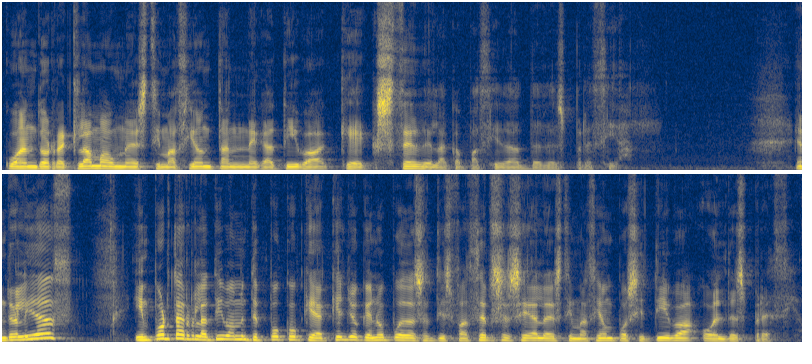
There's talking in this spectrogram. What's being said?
cuando reclama una estimación tan negativa que excede la capacidad de despreciar. En realidad, importa relativamente poco que aquello que no pueda satisfacerse sea la estimación positiva o el desprecio.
